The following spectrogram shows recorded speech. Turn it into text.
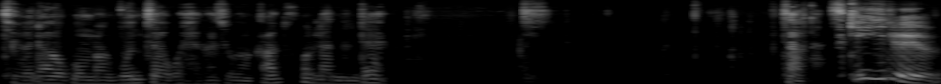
전화 오고 막 문자 오고 해가지고 깜짝 놀랐는데 자 스케일을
